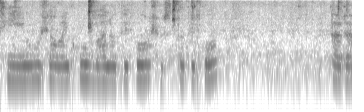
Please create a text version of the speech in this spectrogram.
সি ইউ সবাই খুব ভালো থেকো, সুস্থ থেকো, টাটা।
